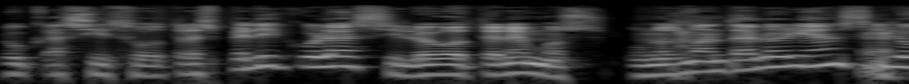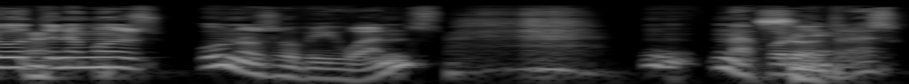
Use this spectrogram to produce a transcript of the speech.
Lucas hizo tres películas y luego tenemos unos Mandalorians y luego tenemos unos Obi-Wans. Una por otras.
